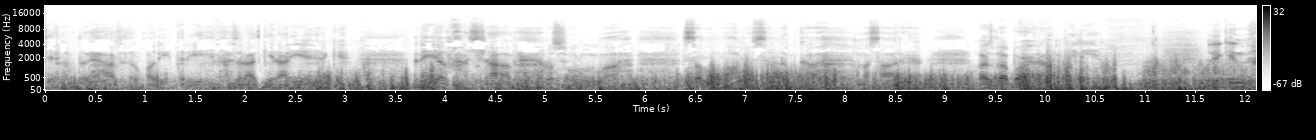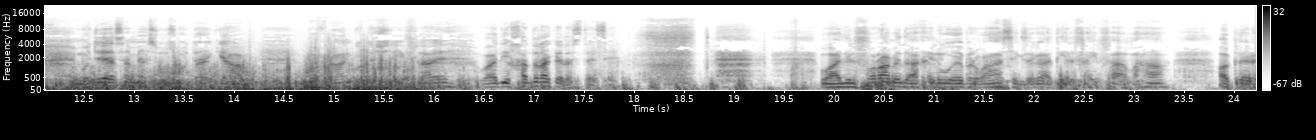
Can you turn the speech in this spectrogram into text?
شیخ عبد الحافظ القری ترین حضرات کی رائے یہ ہے کہ ریل خشاب رسول اللہ صلی اللہ علیہ وسلم کا مسار ہے غزوہ بحران کے لیے۔ لیکن مجھے ایسا محسوس ہوتا ہے کہ آپ بحران کو تشریف لائے وادی خضرہ کے رستے سے۔ وادی الفرا میں داخل ہوئے، پھر وہاں سے ایک جگہ آتی ہے الفیفہ، وہاں، اور پھر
